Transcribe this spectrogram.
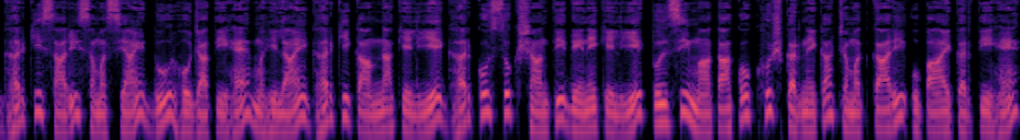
घर की सारी समस्याएँ दूर हो जाती है। महिलाएँ घर की कामना के लिए घर को सुख शांति देने के लिए तुलसी माता को खुश करने का चमत्कारी उपाय करती हैं।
